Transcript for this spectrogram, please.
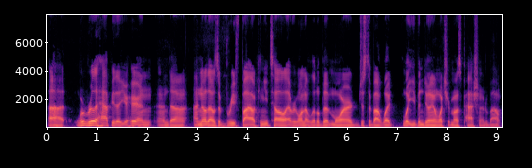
uh, we're really happy that you're here, and and uh, I know that was a brief bio. Can you tell everyone a little bit more just about what what you've been doing and what you're most passionate about?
